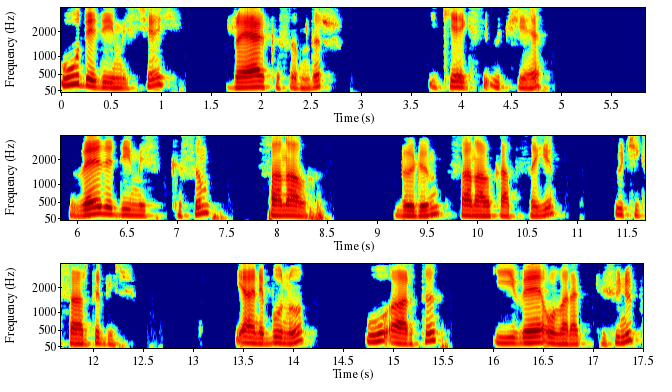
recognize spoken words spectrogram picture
u dediğimiz şey reel kısımdır. 2 eksi 3y. v dediğimiz kısım sanal bölüm, sanal katsayı 3x artı 1. Yani bunu u artı iv olarak düşünüp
